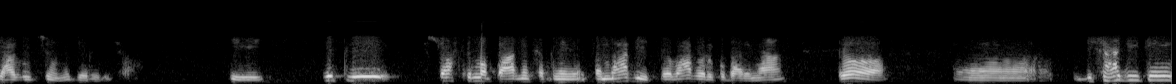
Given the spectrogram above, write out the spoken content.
जागरुक चाहिँ हुनु जरुरी छ कि यसले स्वास्थ्यमा पार्न सक्ने सम्भावित प्रभावहरूको बारेमा र विषादी चाहिँ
